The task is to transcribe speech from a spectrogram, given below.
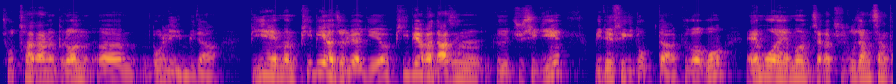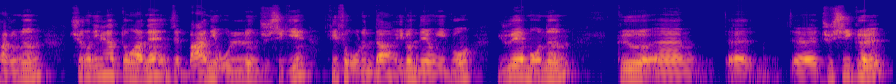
좋다라는 그런 어, 논리입니다. BM은 PBR 전략이에요. PBR가 낮은 그 주식이 미래 수익이 높다. 그거고 MOM은 제가 주구장창 다루는 최근 1년 동안에 이제 많이 오른 주식이 계속 오른다. 이런 내용이고 UMO는 그 에, 에, 에, 주식을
